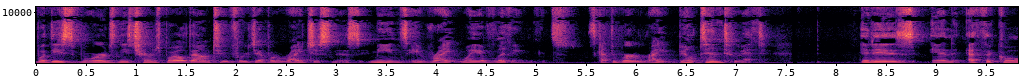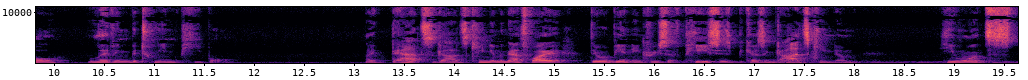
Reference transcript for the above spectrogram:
what these words and these terms boil down to, for example, righteousness means a right way of living. It's, it's got the word right built into it. It is an ethical living between people. Like that's God's kingdom. And that's why there will be an increase of peace, is because in God's kingdom, He wants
